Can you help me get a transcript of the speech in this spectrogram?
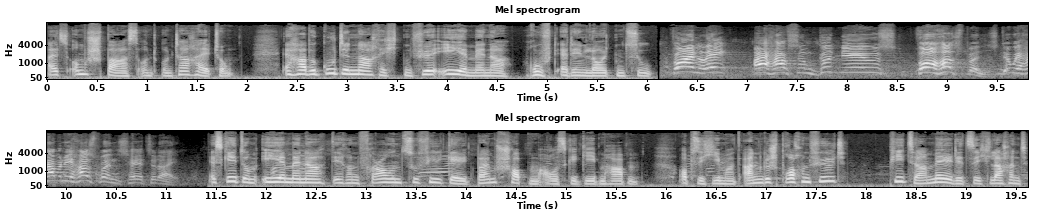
als um Spaß und Unterhaltung. Er habe gute Nachrichten für Ehemänner, ruft er den Leuten zu. Es geht um Ehemänner, deren Frauen zu viel Geld beim Shoppen ausgegeben haben. Ob sich jemand angesprochen fühlt? Peter meldet sich lachend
